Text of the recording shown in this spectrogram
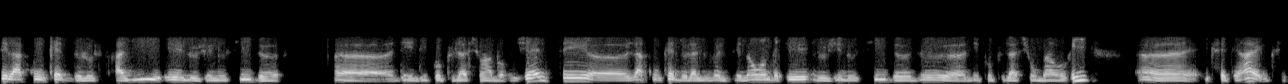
C'est la conquête de l'Australie et le génocide euh, des, populations aborigènes, c'est euh, la conquête de la Nouvelle-Zélande et le génocide de, euh, des populations maoris, etc., etc.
